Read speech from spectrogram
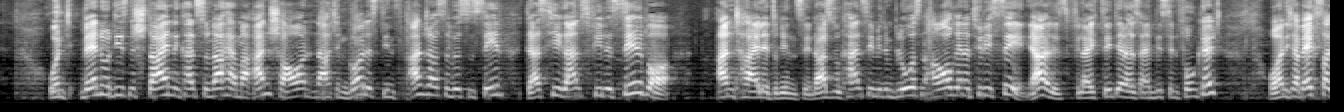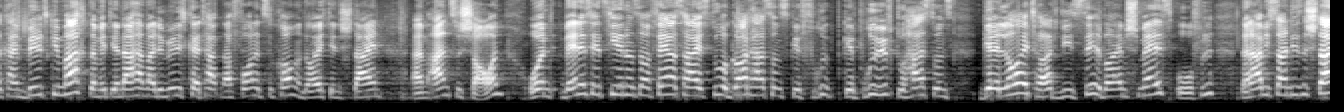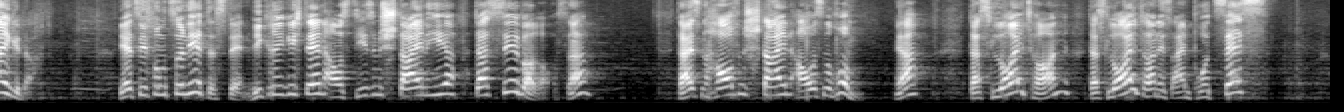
Und wenn du diesen Stein, den kannst du nachher mal anschauen, nach dem Gottesdienst anschaust, dann wirst du sehen, dass hier ganz viele Silberanteile drin sind. Also du kannst sie mit dem bloßen Auge natürlich sehen. Ja, vielleicht seht ihr, dass es ein bisschen funkelt. Und ich habe extra kein Bild gemacht, damit ihr nachher mal die Möglichkeit habt, nach vorne zu kommen und euch den Stein ähm, anzuschauen. Und wenn es jetzt hier in unserem Vers heißt, du Gott hast uns geprüft, du hast uns geläutert wie Silber im Schmelzofen, dann habe ich so an diesen Stein gedacht. Jetzt, wie funktioniert das denn? Wie kriege ich denn aus diesem Stein hier das Silber raus? Ne? Da ist ein Haufen Stein außenrum. Ja? das Läutern, das Läutern ist ein Prozess,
